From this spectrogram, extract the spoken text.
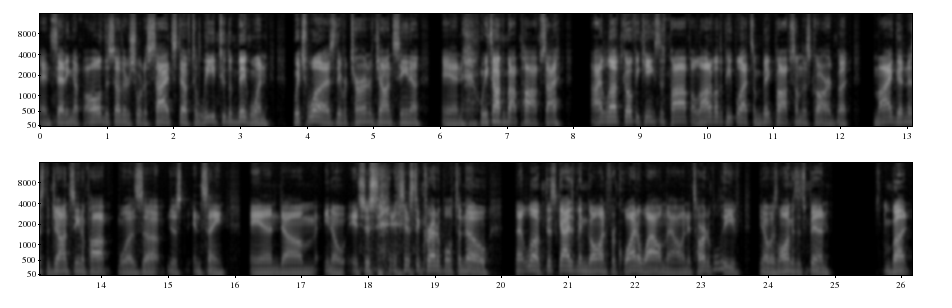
and setting up all this other sort of side stuff to lead to the big one, which was the return of John Cena. And we talk about pops. I, I loved Kofi Kingston's pop. A lot of other people had some big pops on this card, but my goodness, the John Cena pop was uh, just insane. And um, you know, it's just it's just incredible to know that look, this guy's been gone for quite a while now, and it's hard to believe, you know, as long as it's been. But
